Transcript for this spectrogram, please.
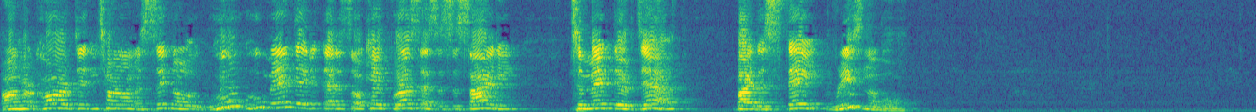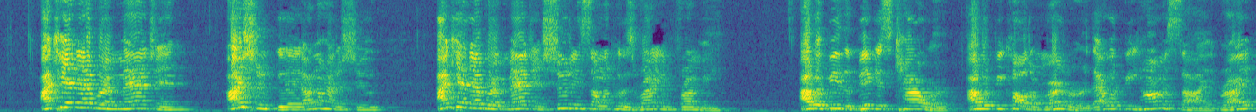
on her car didn't turn on a signal. Who, who mandated that it's okay for us as a society to make their death by the state reasonable? I can't ever imagine, I shoot good, I know how to shoot. I can't ever imagine shooting someone who is running from me. I would be the biggest coward. I would be called a murderer. That would be homicide, right?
